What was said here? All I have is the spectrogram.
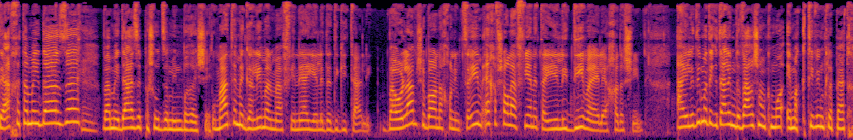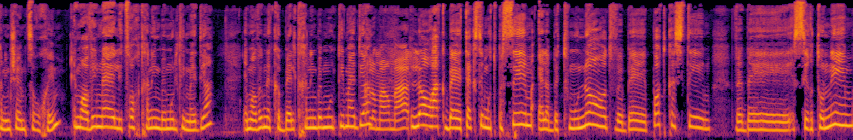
לפתח את המידע הזה, כן. והמידע הזה פשוט זמין ברשת. ומה אתם מגלים על מאפייני הילד הדיגיטלי? בעולם שבו אנחנו נמצאים, איך אפשר לאפיין את הילידים האלה החדשים? הילדים הדיגיטליים, דבר ראשון, כמו, הם אקטיביים כלפי התכנים שהם צורכים. הם אוהבים אה, לצרוך תכנים במולטימדיה. הם אוהבים לקבל תכנים במולטימדיה. כלומר, מה? לא רק בטקסטים מודפסים, אלא בתמונות ובפודקאסטים ובסרטונים.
